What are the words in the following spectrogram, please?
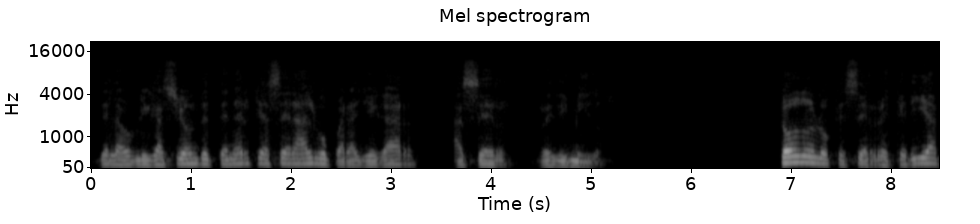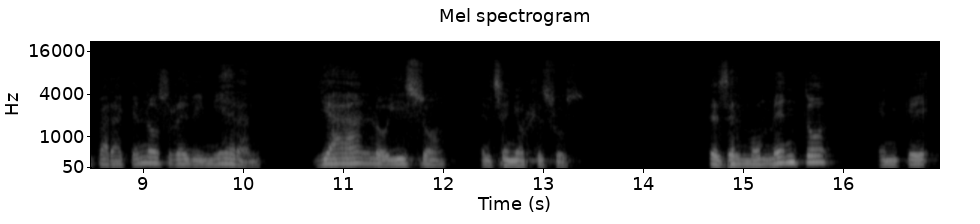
de la obligación de tener que hacer algo para llegar a ser redimidos. Todo lo que se requería para que nos redimieran ya lo hizo el Señor Jesús. Desde el momento en que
